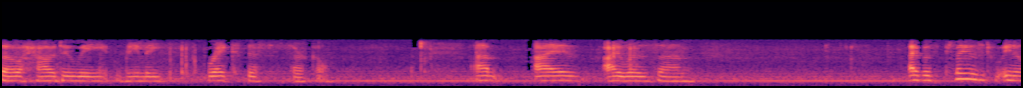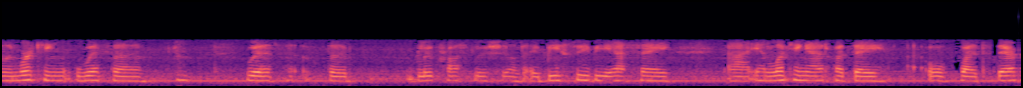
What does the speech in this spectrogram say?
So how do we really break this circle? Um, I I was um, I was pleased, you know, in working with uh, with the Blue Cross Blue Shield, a BCBSA, uh, in looking at what they of what their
